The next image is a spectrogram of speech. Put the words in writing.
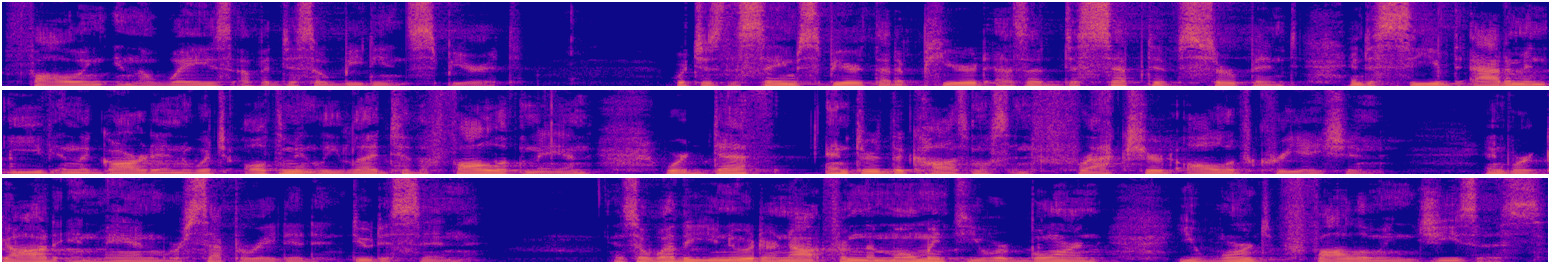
following in the ways of a disobedient spirit which is the same spirit that appeared as a deceptive serpent and deceived Adam and Eve in the garden, which ultimately led to the fall of man, where death entered the cosmos and fractured all of creation, and where God and man were separated due to sin. And so whether you knew it or not, from the moment you were born, you weren't following Jesus,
